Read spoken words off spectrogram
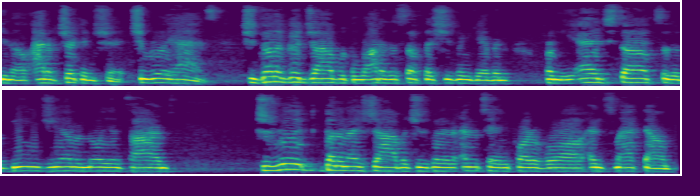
you know, out of chicken shit. She really has. She's done a good job with a lot of the stuff that she's been given, from the Edge stuff to the being GM a million times. She's really done a nice job, and she's been an entertaining part of Raw and SmackDown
